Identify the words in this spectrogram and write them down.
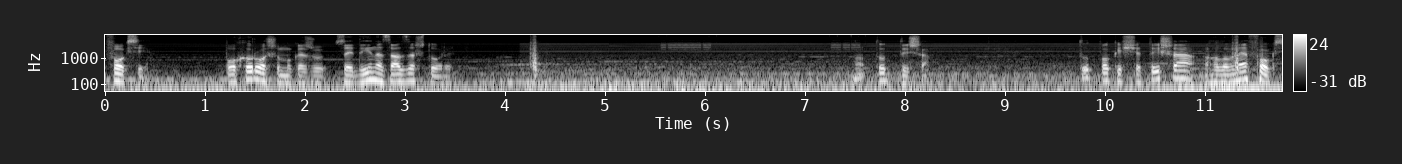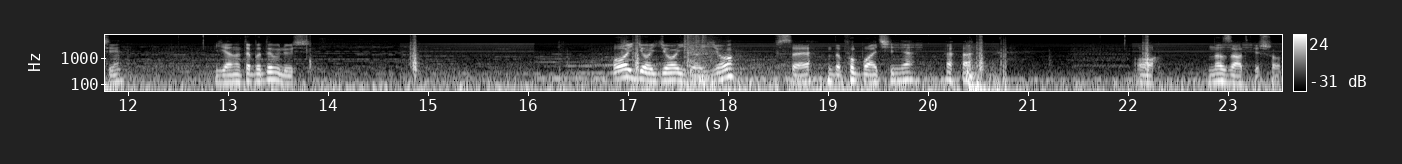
Фоксі, по-хорошому кажу, зайди назад за штори. Ну, тут тиша. Тут поки що тиша. Головне Фоксі. Я на тебе дивлюсь. Ой-ой-ой-ой-ой. Все, до побачення. О, назад пішов.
